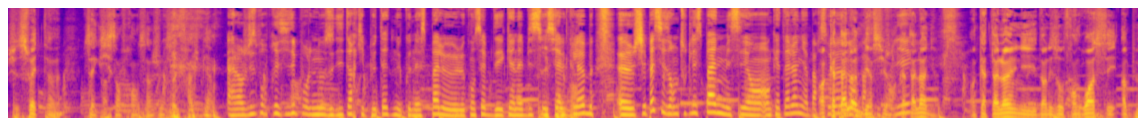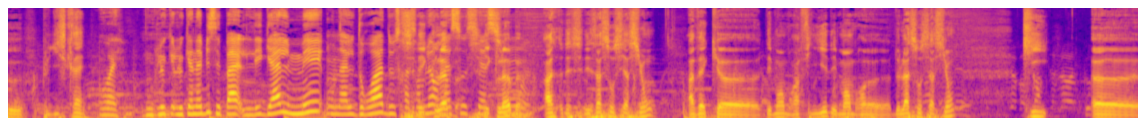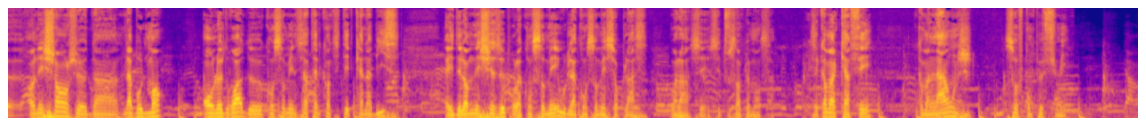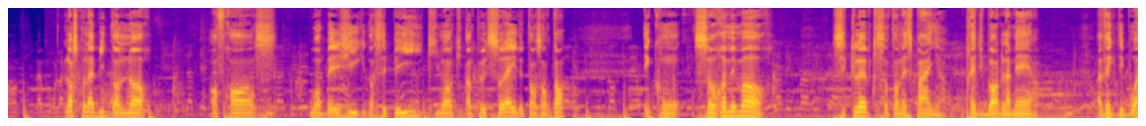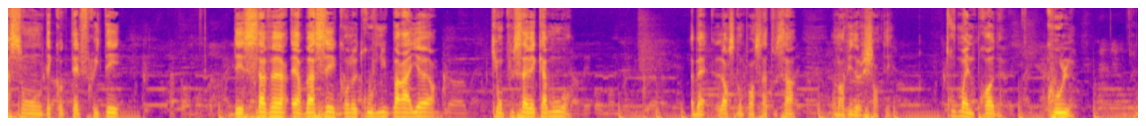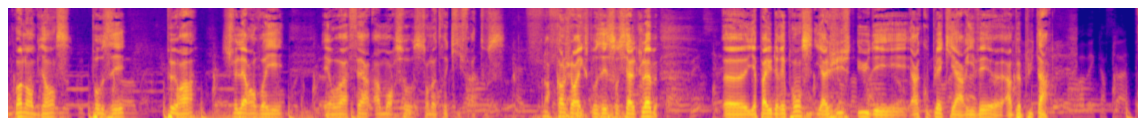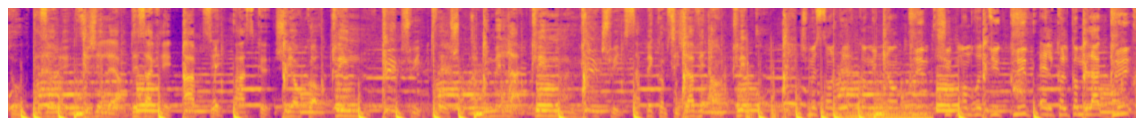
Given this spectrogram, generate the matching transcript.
Je souhaite euh, que ça existe en France un jour, ça le fera bien. Alors juste pour préciser pour nos auditeurs qui peut-être ne connaissent pas le, le concept des cannabis social club, euh, je sais pas si c'est dans toute l'Espagne, mais c'est en, en Catalogne, à En Barcelone. Catalogne, en bien sûr, en. Catalogne. En Catalogne et dans les autres endroits, c'est un peu plus discret. Ouais. Donc le, le cannabis c'est pas légal, mais on a le droit de se rassembler en clubs, c'est association. des clubs, ah, c'est des associations avec euh, des membres affiliés, des membres de l'association qui, euh, en échange d'un abonnement, ont le droit de consommer une certaine quantité de cannabis et de l'emmener chez eux pour la consommer ou de la consommer sur place. Voilà, c'est c'est tout simplement ça. C'est comme un café, comme un lounge, sauf qu'on peut fumer. Lorsqu'on habite dans le nord, en France ou en Belgique, dans ces pays qui manquent un peu de soleil de temps en temps, et qu'on se remémore ces clubs qui sont en Espagne, près du bord de la mer, avec des boissons, des cocktails fruités, des saveurs herbacées qu'on ne trouve nulle part ailleurs, qui ont poussé avec amour. Eh ben, lorsqu'on pense à tout ça, on a envie de le chanter. Trouve-moi une prod, cool, bonne ambiance, posée, peura, je vais les renvoyer et on va faire un morceau sur notre kiff à tous. Alors quand j'aurais exposé Social Club, il n'y a pas eu de réponse, il y a juste eu des, un couplet qui est arrivé euh, un peu plus tard. J'ai l'air désagréable, c'est parce que je suis encore clean. Je suis trop chaud, allumer la clim. Je suis sapé comme si j'avais un clip. Je me sens lourd comme une enclume. Je suis membre du club, elle colle comme la glu.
